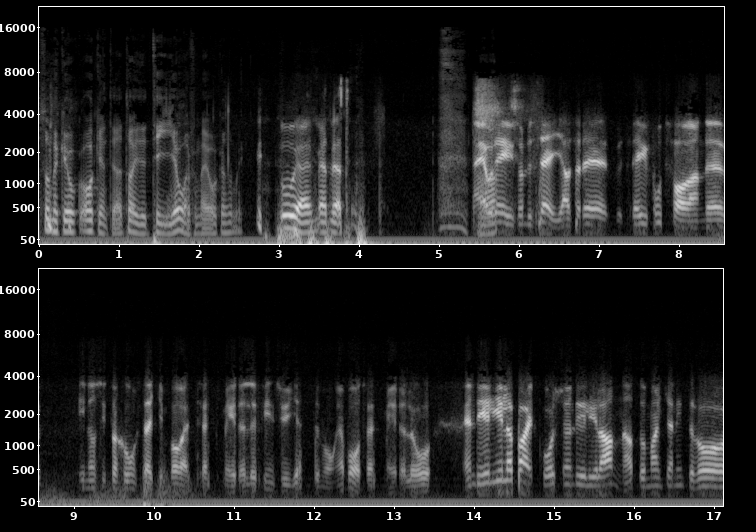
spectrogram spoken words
så mycket åker, åker inte jag. Det tar ju tio år för mig att åka så mycket. Oh, jag är medveten. Nej, och det är ju som du säger, alltså det, det är ju fortfarande inom situationstecken bara ett tvättmedel. Det finns ju jättemånga bra tvättmedel och en del gillar bikewash och en del gillar annat och man kan inte vara,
